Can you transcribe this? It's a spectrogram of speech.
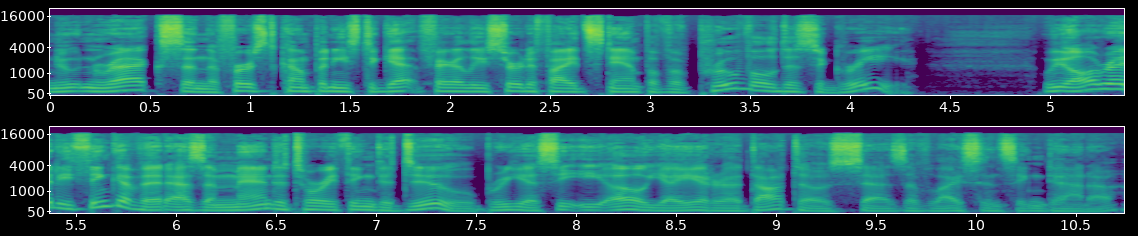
Newton Rex and the first companies to get fairly certified stamp of approval disagree. We already think of it as a mandatory thing to do, Bria CEO Yair Adatos says of licensing data.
